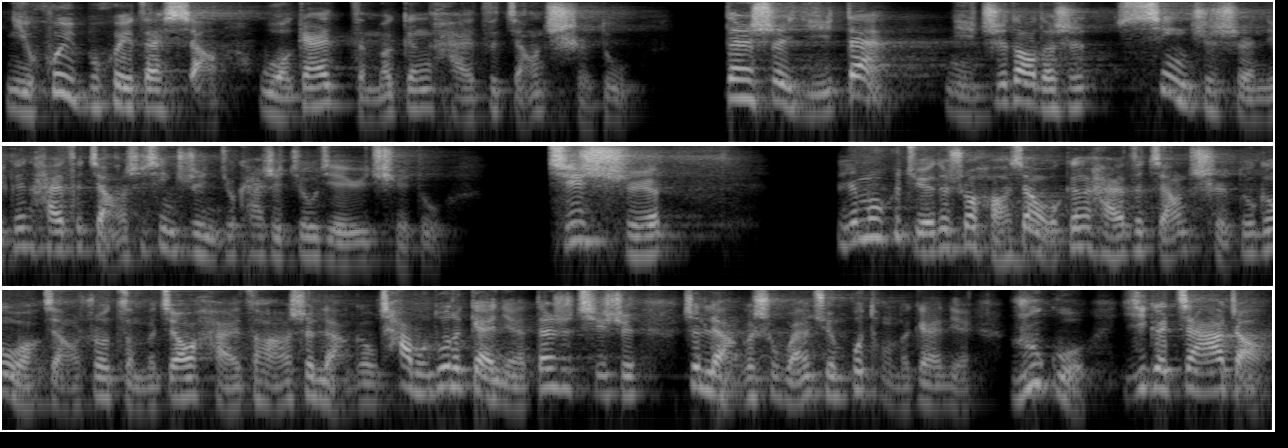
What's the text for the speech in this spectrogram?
你会不会在想我该怎么跟孩子讲尺度？但是，一旦你知道的是性知识，你跟孩子讲的是性知识，你就开始纠结于尺度。其实。人们会觉得说，好像我跟孩子讲尺度，跟我讲说怎么教孩子，好像是两个差不多的概念。但是其实这两个是完全不同的概念。如果一个家长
